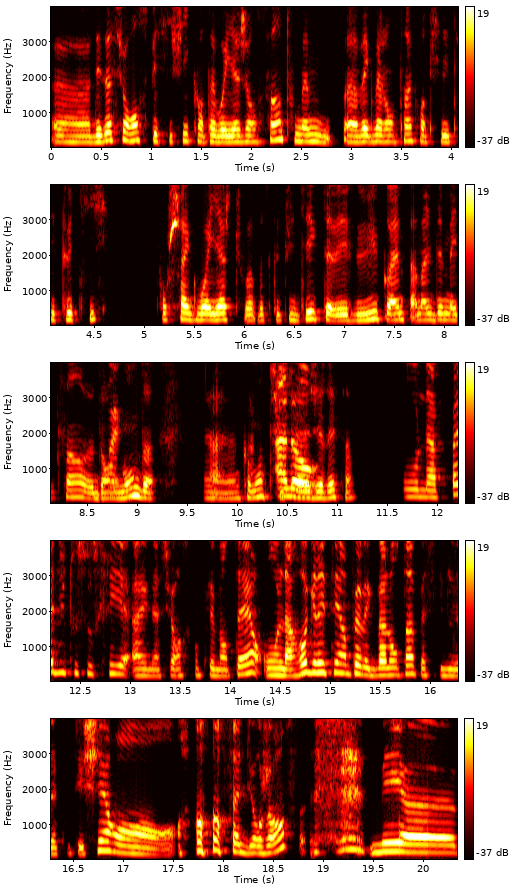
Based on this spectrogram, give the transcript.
des assurances spécifiques quand tu as voyagé enceinte ou même avec Valentin quand il était petit pour chaque voyage, tu vois, parce que tu disais que tu avais vu quand même pas mal de médecins dans le monde. Ah, comment tu as géré ça? On n'a pas du tout souscrit à une assurance complémentaire. On l'a regretté un peu avec Valentin parce qu'il nous a coûté cher en, salle d'urgence. Mais euh,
